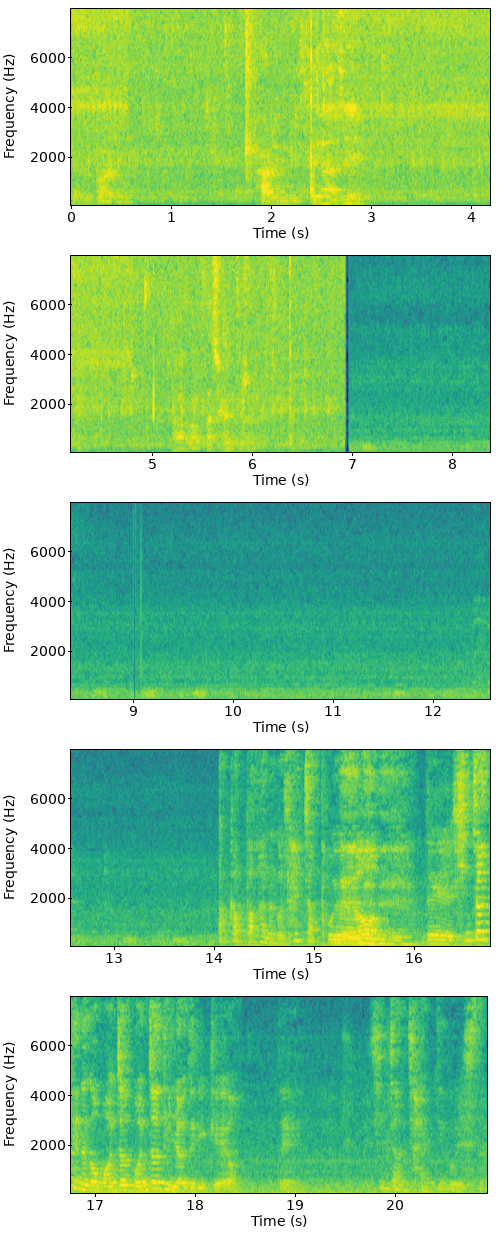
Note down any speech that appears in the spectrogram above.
뱀발이 발음이 세야지 아가가 잘 들어. 하는 거 살짝 보여요. 네네네. 네, 심장 뛰는 거 먼저 먼저 들려드릴게요. 네, 심장 잘 뛰고 있어요.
